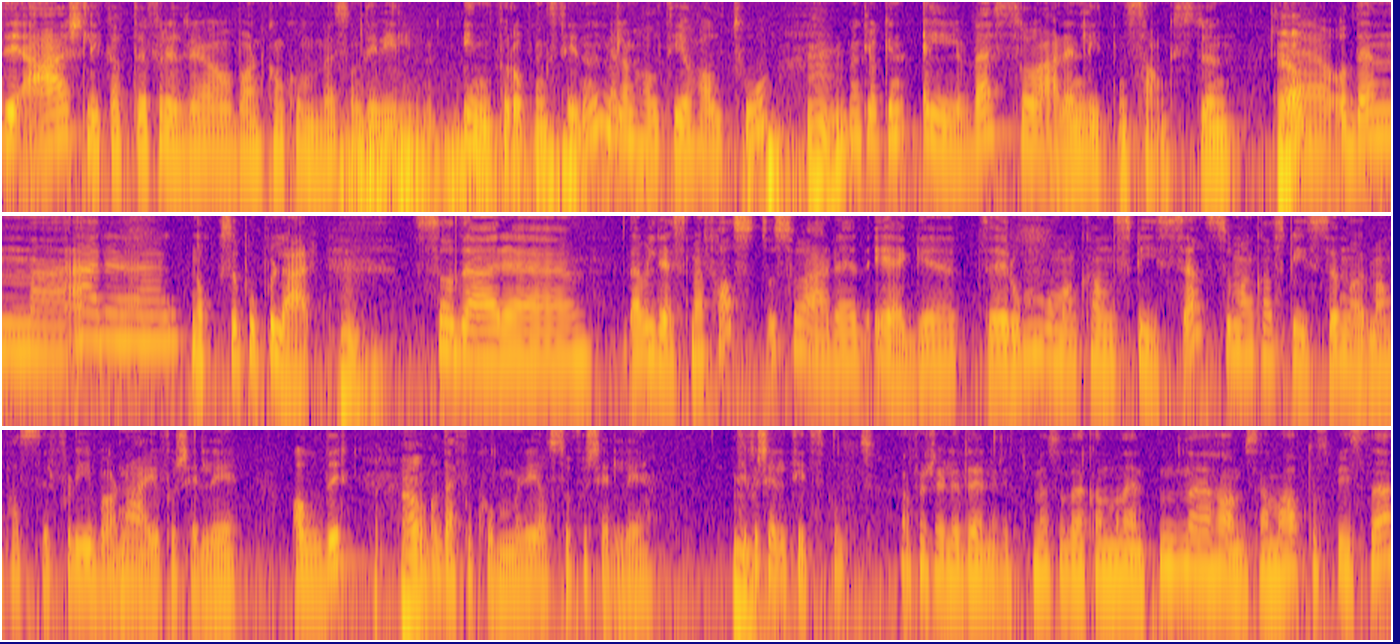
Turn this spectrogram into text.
Det er slik at foreldre og barn kan komme som de vil innenfor åpningstiden, mellom halv ti og halv to. Mm. Men klokken elleve så er det en liten sangstund. Ja. Eh, og den er eh, nokså populær. Mm. Så det er, eh, det er vel det som er fast. Og så er det et eget rom hvor man kan spise. Så man kan spise når man passer, fordi barna er jo forskjellig alder. Ja. Og derfor kommer de også forskjellig, til mm. forskjellige tidspunkt. Og forskjellig døgnrytme, så da kan man enten eh, ha med seg mat og spise.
